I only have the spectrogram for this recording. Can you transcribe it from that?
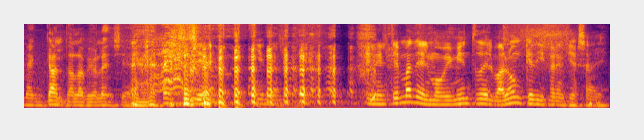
Me encanta la violencia. Y en, y en el, tema del movimiento del balón, ¿qué diferencias hay?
